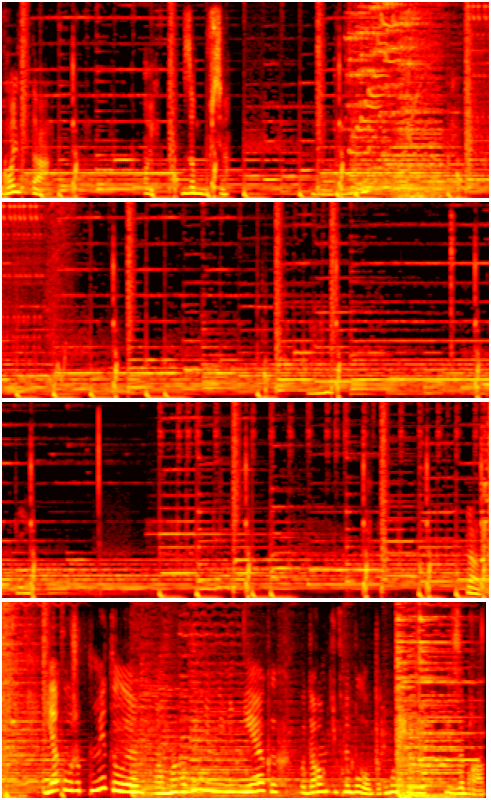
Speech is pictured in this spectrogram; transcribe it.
вольта. Ой, забувся. Так. Як ви вже помітили, в магазині ні- ніяких подарунків не було, тому що я їх і забрав.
